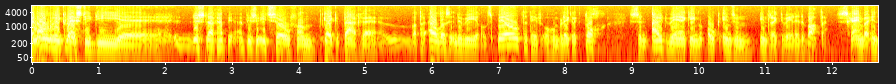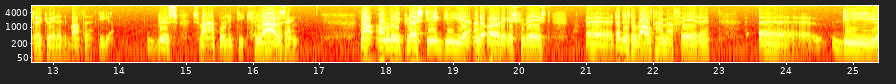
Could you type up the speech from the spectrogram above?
een andere kwestie die, uh, dus daar heb je, heb je zoiets zo van, kijk daar uh, wat er elders in de wereld speelt, dat heeft ogenblikkelijk toch zijn uitwerking ook in zijn intellectuele debatten, schijnbaar intellectuele debatten, die dus zwaar politiek geladen zijn. Nou, andere kwestie die uh, aan de orde is geweest, dat is de Waldheim-affaire. Die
